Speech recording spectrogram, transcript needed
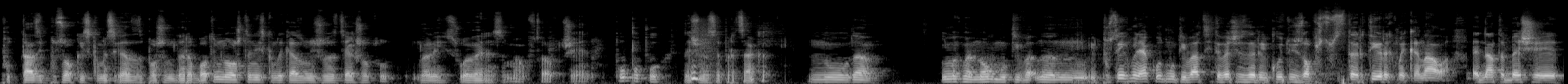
по тази посока искаме сега да започнем да работим, но още не искам да казвам нищо за тях, защото нали, суеверен съм малко в това отношение. Пу-пу-пу, нещо да се прецака. Но да, имахме много мотива... и постигнахме някои от мотивациите вече, заради които изобщо стартирахме канала. Едната беше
